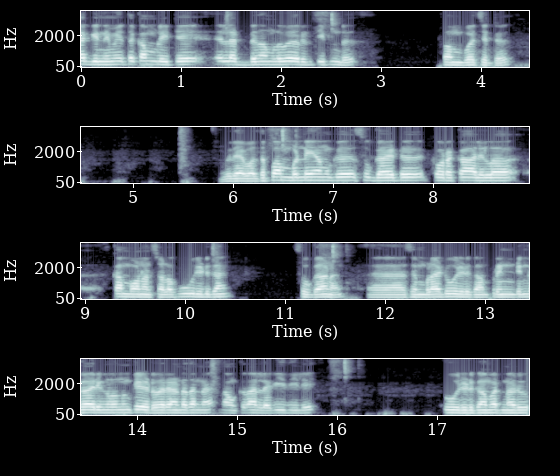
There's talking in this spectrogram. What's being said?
ലഗിന് മീത്തെ കംപ്ലീറ്റ് ലെഡ് നമ്മൾ വേറെടുത്തിട്ടുണ്ട് പമ്പ് വെച്ചിട്ട്. അപ്പൊ ഇതേപോലത്തെ പമ്പ് ഉണ്ടെങ്കിൽ നമുക്ക് സുഖമായിട്ട് കുറെ കാലുള്ള കമ്പോണൻസുകളൊക്കെ ഊരിയെടുക്കാൻ സുഖമാണ് സിമ്പിളായിട്ട് ഊരിയെടുക്കാം. പ്രിന്റും കാര്യങ്ങളൊന്നും കേടുവരാണ്ട് തന്നെ നമുക്ക് നല്ല രീതിയിൽ ഊരിയെടുക്കാൻ പറ്റുന്ന ഒരു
